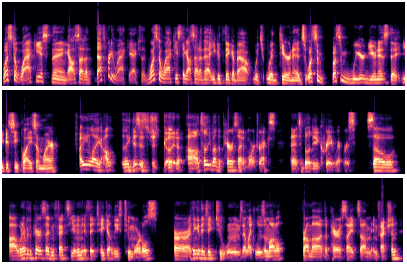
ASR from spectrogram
what's the wackiest thing outside of that's pretty wacky actually. What's the wackiest thing outside of that you could think about which with Tyranids? What's some what's some weird units that you could see play somewhere? I mean, like, I'll like this is just good. Uh, I'll tell you about the parasite of Mortrex and its ability to create rippers. So, uh, whenever the parasite infects a unit, if they take at least two mortals, or I think if they take two wounds and like lose a model from uh, the parasite's um, infection,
